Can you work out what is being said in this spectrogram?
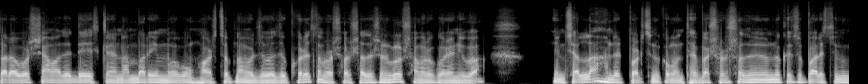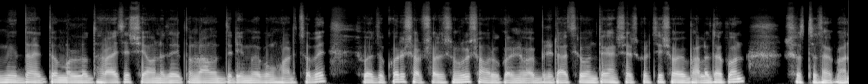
তারা অবশ্যই আমাদের দিয়ে স্ক্রিনের নাম্বার ইমো এবং হোয়াটসঅ্যাপ নাম্বার যোগাযোগ করে তোমরা সব সাজেশনগুলো সংগ্রহ করে নিবা। ইনশাল্লাহ হান্ড্রেড পার্সেন্ট কমন থাকবে। সব সাজেশনের জন্য কিছু পারিশ্রমিক নির্ধারিত মূল্য ধরা হয়েছে, সে অনুযায়ী তোমরা আমাদের ইমো এবং হোয়াটসঅ্যাপে যোগাযোগ করে সব সাজেশনগুলো সংগ্রহ করে নিবা। ভিডিওটা আজকে পর্যন্ত শেষ করছি। সবাই ভালো থাকুন, সুস্থ থাকুন।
